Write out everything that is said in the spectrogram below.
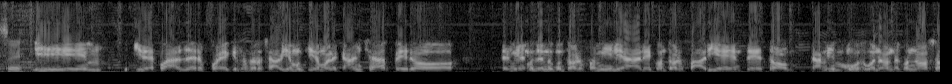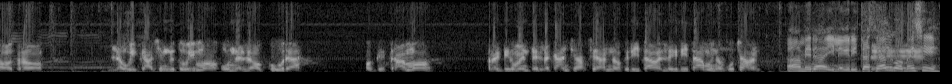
Sí. Y, y después ayer fue que nosotros sabíamos que íbamos a la cancha, pero terminamos yendo con todos los familiares, con todos los parientes, todo, también muy buena onda con nosotros. La ubicación que tuvimos, una locura, porque estábamos prácticamente en la cancha, o sea, nos gritaban, le gritábamos y nos escuchaban. Ah, mirá, ¿y le gritaste Eh, algo, Messi?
